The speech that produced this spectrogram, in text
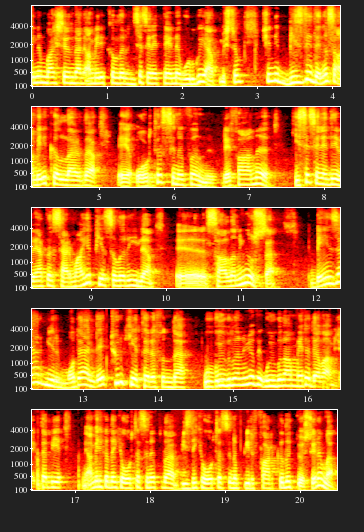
yayının başlarında hani Amerikalıların hisse senetlerine vurgu yapmıştım. Şimdi bizde de nasıl Amerikalılarda e, orta sınıfın refahını hisse senedi veyahut da sermaye piyasalarıyla e, sağlanıyorsa benzer bir model de Türkiye tarafında uygulanıyor ve uygulanmaya da devam edecek. Tabii Amerika'daki orta sınıfla bizdeki orta sınıf bir farklılık gösteriyor ama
